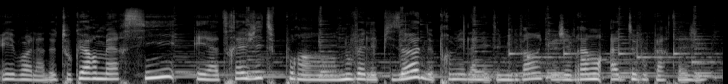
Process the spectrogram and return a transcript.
et, voilà, de tout cœur, merci et à très vite pour un nouvel épisode, le premier de l'année 2020, que j'ai vraiment hâte de vous partager.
